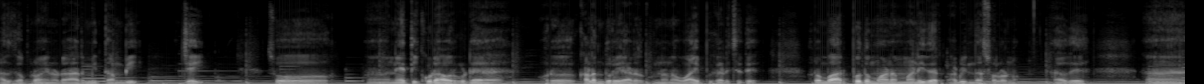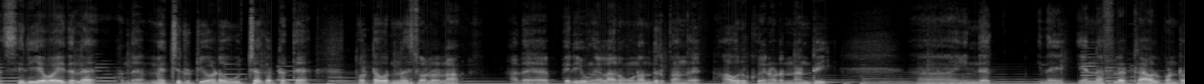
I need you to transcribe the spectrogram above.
அதுக்கப்புறம் என்னோடய அருமை தம்பி ஜெய். ஸோ நேத்தி கூட அவர் கூட ஒரு கலந்துரையாடலுக்குண்டான வாய்ப்பு கிடச்சிது. ரொம்ப அற்புதமான மனிதர் அப்படின்னு தான் சொல்லணும். அதாவது சிறிய வயதில் அந்த மெச்சூரிட்டியோட உச்சக்கட்டத்தை தொட்டவர்னு சொல்லலாம். அதை பெரியவங்க எல்லாரும் உணர்ந்திருப்பாங்க. அவருக்கும் என்னோடய நன்றி. இந்த இந்த என்எஃப்ல ட்ராவல் பண்ணுற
